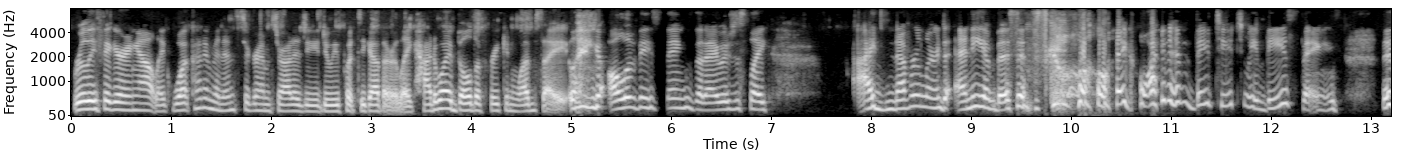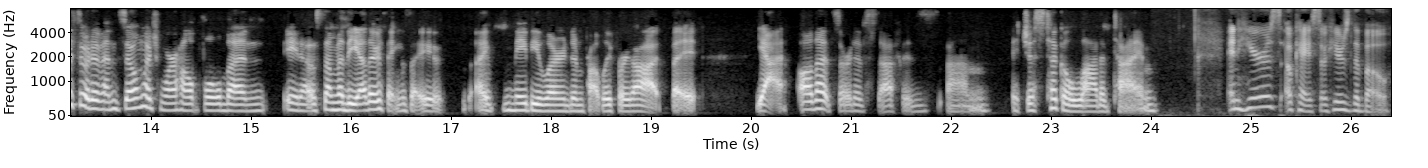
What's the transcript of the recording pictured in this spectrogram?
really figuring out like what kind of an Instagram strategy do we put together? Like, how do I build a freaking website? Like, all of these things that I was just like, I'd never learned any of this in school. like, why didn't they teach me these things? This would have been so much more helpful than, you know, some of the other things I I maybe learned and probably forgot. But yeah, all that sort of stuff is um, it just took a lot of time. And here's okay, so here's the bow.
